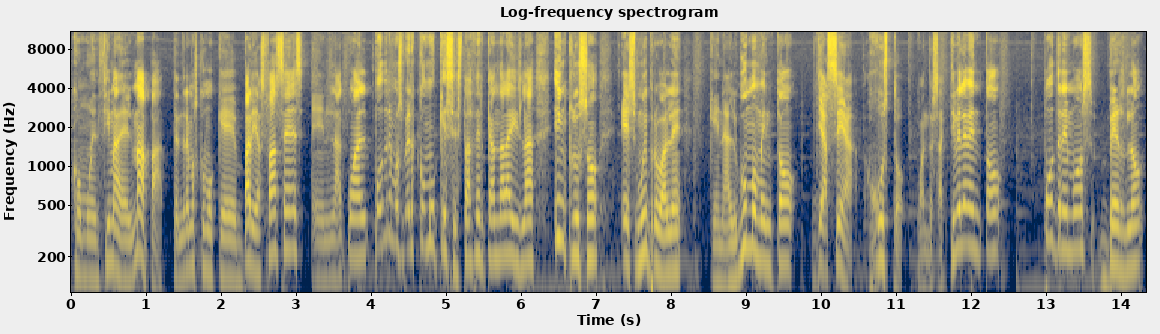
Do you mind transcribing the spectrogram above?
como encima del mapa. Tendremos como que varias fases en la cual podremos ver cómo que se está acercando a la isla, incluso es muy probable que en algún momento ya sea justo cuando se active el evento, podremos verlo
